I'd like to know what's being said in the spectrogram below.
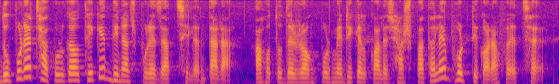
দুপুরে ঠাকুরগাঁও থেকে দিনাজপুরে যাচ্ছিলেন তারা। আহতদের রংপুর মেডিকেল কলেজ হাসপাতালে ভর্তি করা হয়েছে।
